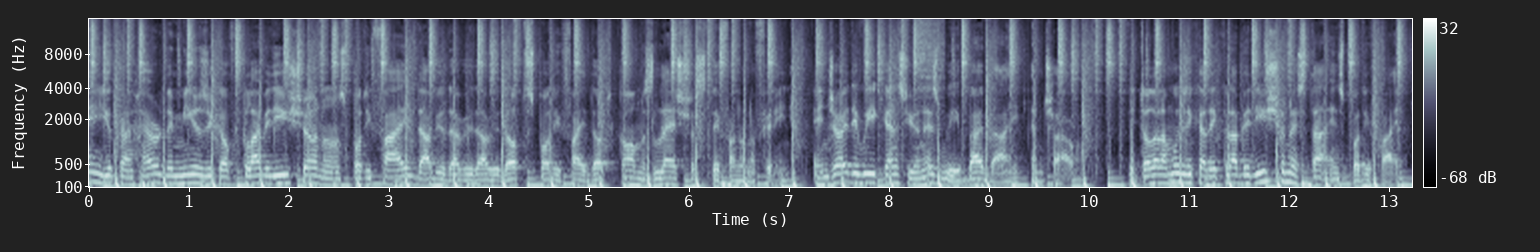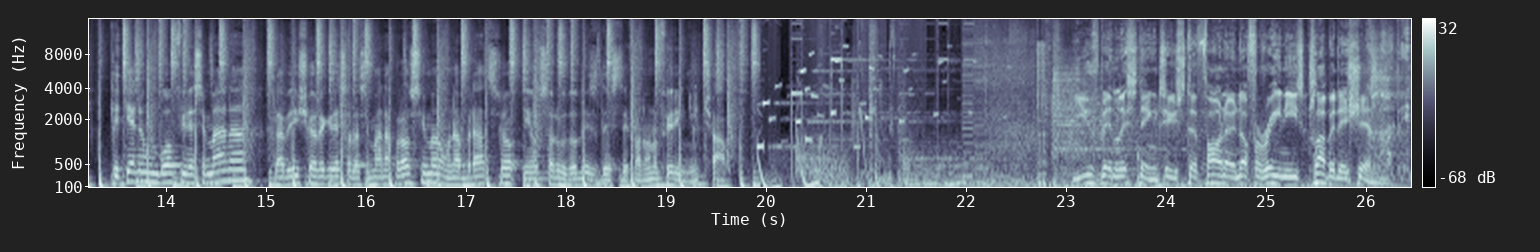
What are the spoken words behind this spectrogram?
Find, you can hear the music of Club Edition on Spotify, www.spotify.com slash Stefano Noferini. Enjoy the weekend, see you next week, bye bye and ciao. Y toda la música de Club Edition está en Spotify. Que tiene un buen fin de semana. Club Edition regresa la semana próxima. Un abrazo y un saludo desde Stefano Noferini. Ciao. You've been listening to Stefano Noferini's Club Edition. Club Edition.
